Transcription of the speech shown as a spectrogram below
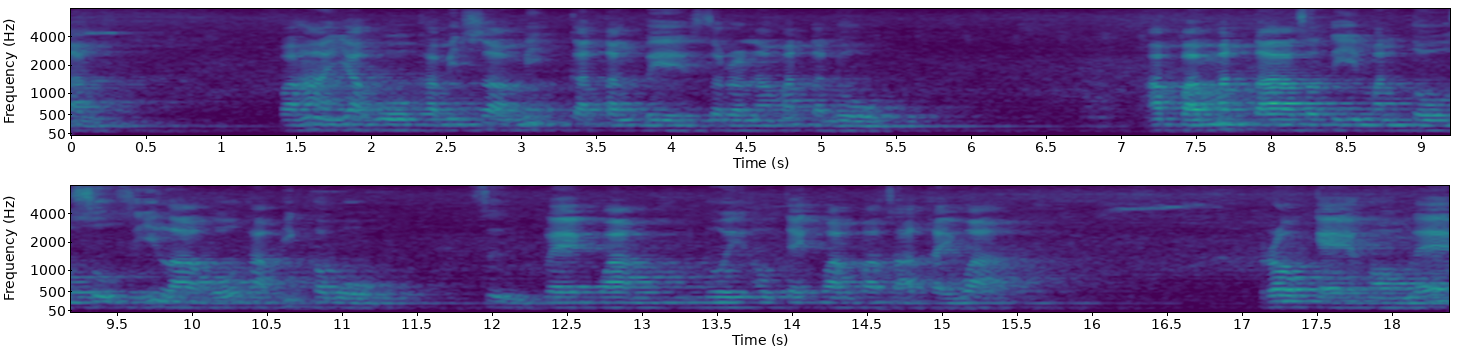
ตังปหายะโวคามิสามิกตังเบสรณมัตตโนอัปปมัตตาสติมันโตสุสีลาโหทาภิกขโว ซึ่งแปลความโดยเอาใจความภาษาไทยว่า เราแก่หอมแล้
